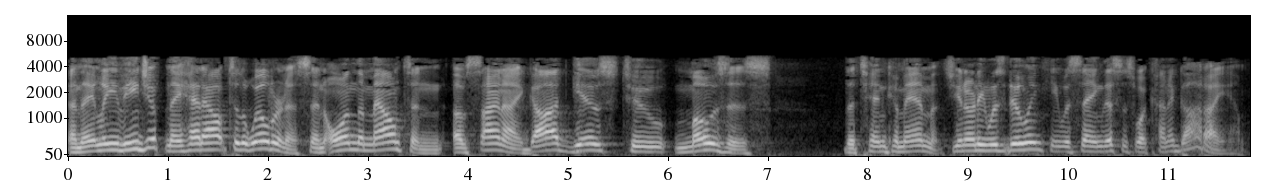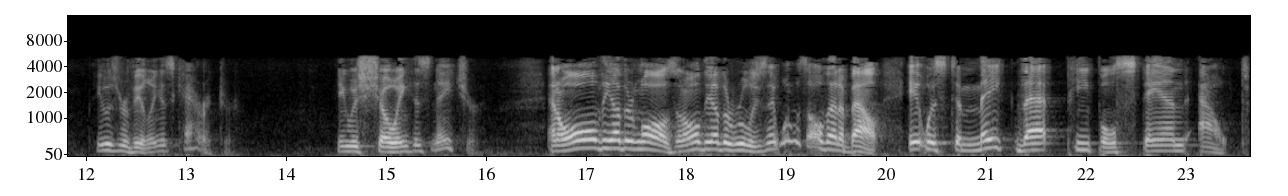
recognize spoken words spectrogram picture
And they leave Egypt and they head out to the wilderness. And on the mountain of Sinai, God gives to Moses the Ten Commandments. You know what he was doing? He was saying, This is what kind of God I am. He was revealing his character, he was showing his nature. And all the other laws and all the other rules. You say, what was all that about? It was to make that people stand out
